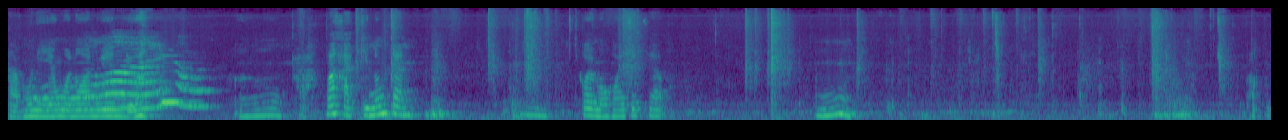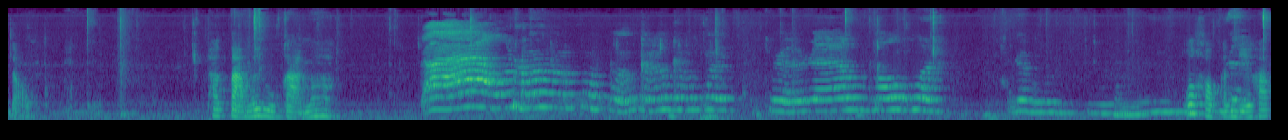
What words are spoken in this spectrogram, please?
ค่ะวันนี้ยังมานอนเว้นอยู่อืมค่ะมาค่ะกินน้ำกันก้อยหมกหอยแซ่บ ผักเดาผักตามฤดูกาลเนาะค่ะก็เขากันดีครับ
